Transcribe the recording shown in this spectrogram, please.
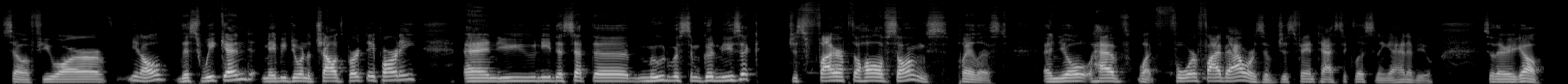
So if you are, you know, this weekend, maybe doing a child's birthday party and you need to set the mood with some good music, just fire up the Hall of Songs playlist and you'll have what four or five hours of just fantastic listening ahead of you. So there you go.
